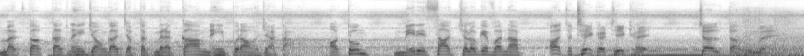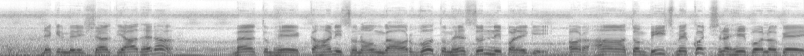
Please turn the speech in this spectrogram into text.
मैं तब तक नहीं जाऊँगा जब तक मेरा काम नहीं पूरा हो जाता। और तुम मेरे साथ चलोगे वरना अच्छा ठीक है ठीक है। चलता हूँ मैं। लेकिन मेरी शर्त याद है ना? मैं तुम्हें एक कहानी सुनाऊँगा और वो तुम्हें सुननी पड़ेगी। और हाँ तुम बीच में कुछ नहीं बोलोगे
